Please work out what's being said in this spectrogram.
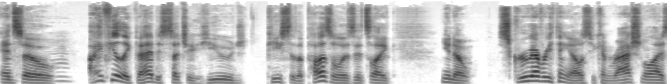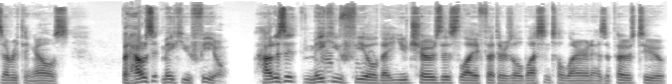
And so, mm-hmm. I feel like that is such a huge piece of the puzzle. Is it's like, you know, screw everything else. You can rationalize everything else, but how does it make you feel? How does it make Absolutely. you feel that you chose this life, that there's a lesson to learn, as opposed to,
